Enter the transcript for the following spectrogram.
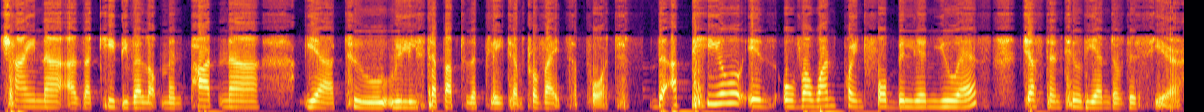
China as a key development partner, yeah, to really step up to the plate and provide support. The appeal is over 1.4 billion US just until the end of this year.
